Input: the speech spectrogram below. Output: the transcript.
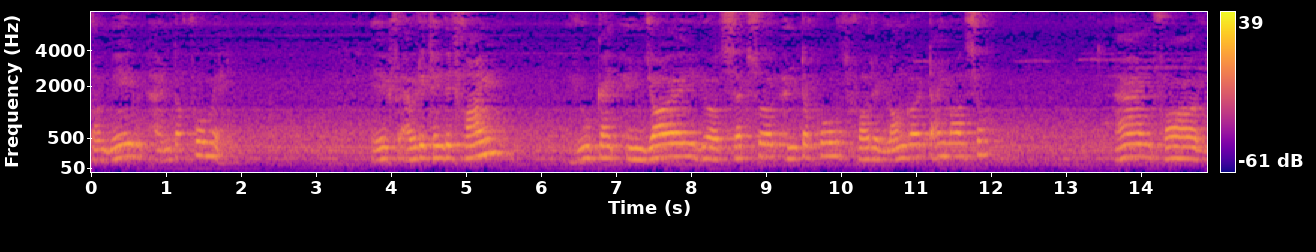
the male and the female. If everything is fine, you can enjoy your sexual intercourse for a longer time also and for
